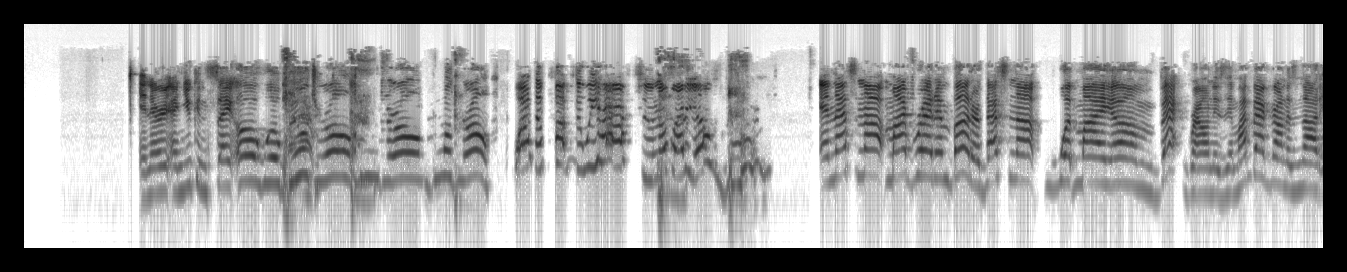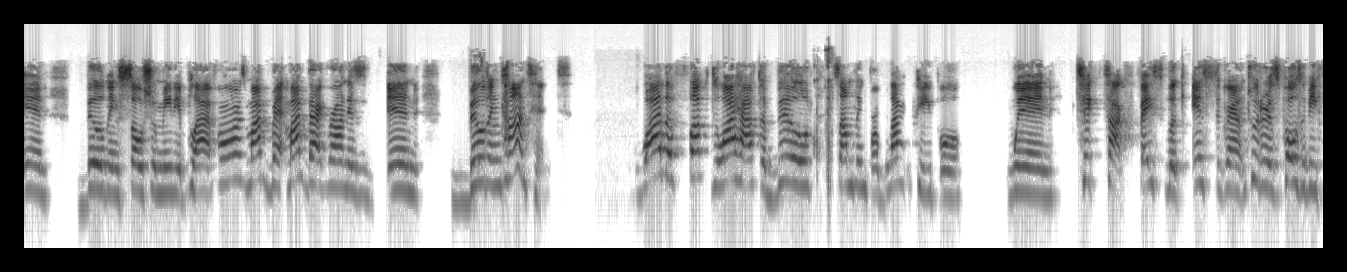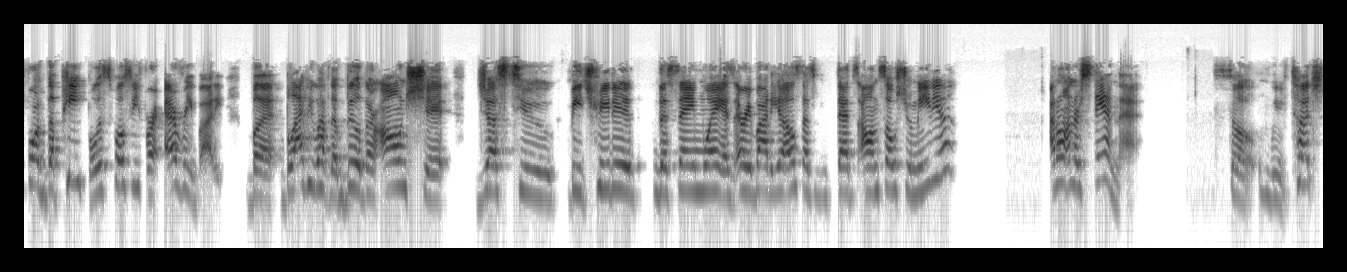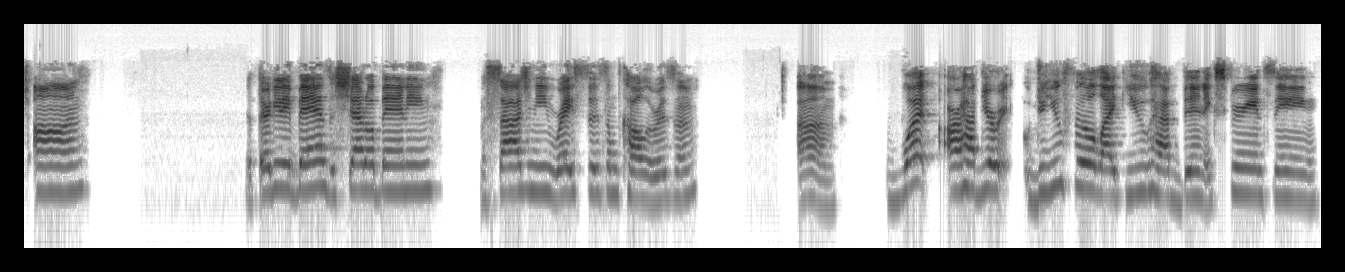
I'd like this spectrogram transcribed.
And there, and you can say, "Oh, well, build your own, build your own, build your own." Why the fuck do we have to? Nobody else does. And that's not my bread and butter. That's not what my um background is in. My background is not in building social media platforms. My my background is in building content. Why the fuck do I have to build something for black people when TikTok, Facebook, Instagram, Twitter is supposed to be for the people. It's supposed to be for everybody. But black people have to build their own shit just to be treated the same way as everybody else that's that's on social media. I don't understand that. So we've touched on the 30 day bans, the shadow banning, misogyny, racism, colorism. Um, what are have your do you feel like you have been experiencing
